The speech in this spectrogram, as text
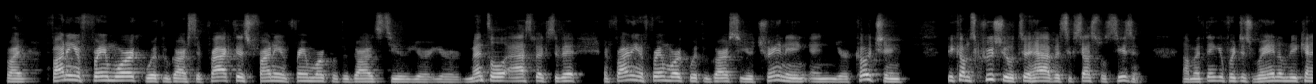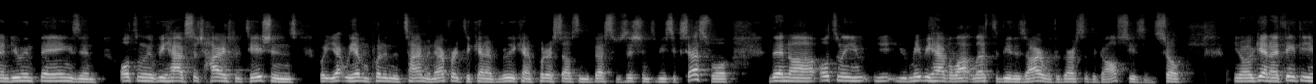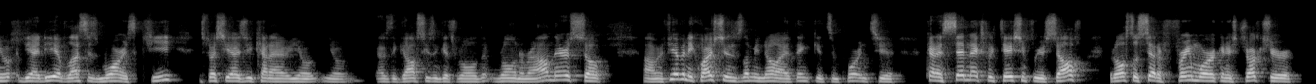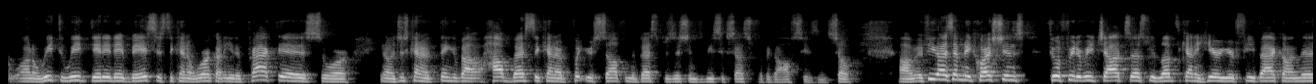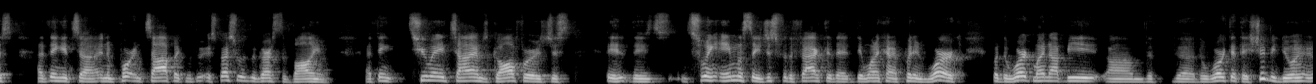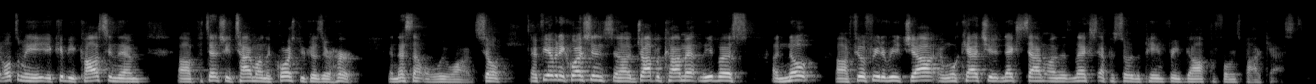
right? Finding a framework with regards to practice, finding a framework with regards to your, your mental aspects of it, and finding a framework with regards to your training and your coaching becomes crucial to have a successful season. Um, I think if we're just randomly kind of doing things and ultimately if we have such high expectations, but yet we haven't put in the time and effort to kind of really kind of put ourselves in the best position to be successful, then uh, ultimately you, you maybe have a lot less to be desired with regards to the golf season. So, you know, again, I think the the idea of less is more is key, especially as you kind of you know you know as the golf season gets rolled rolling around there. So, um, if you have any questions, let me know. I think it's important to kind of set an expectation for yourself, but also set a framework and a structure on a week to week, day to day basis to kind of work on either practice or, you know, just kind of think about how best to kind of put yourself in the best position to be successful for the golf season. So, um, if you guys have any questions, feel free to reach out to us. We'd love to kind of hear your feedback on this. I think it's uh, an important topic, especially with regards to volume. I think too many times golfers just, they, they swing aimlessly just for the fact that they, they want to kind of put in work, but the work might not be um, the, the, the work that they should be doing, and ultimately it could be costing them uh, potentially time on the course because they're hurt and that's not what we want. So if you have any questions, uh, drop a comment, leave us a note. Uh, feel free to reach out, and we'll catch you next time on the next episode of the Pain Free Golf Performance Podcast.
